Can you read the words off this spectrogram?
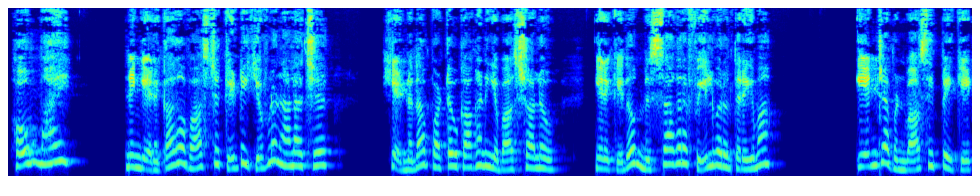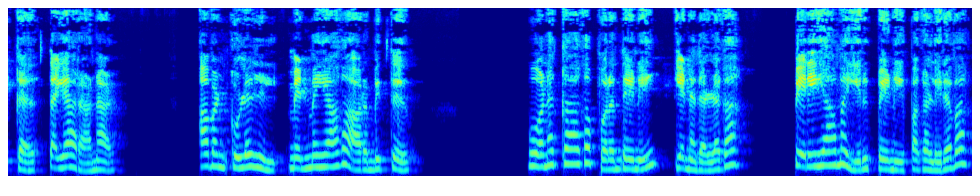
ஹோம் மாய் நீங்க எனக்காக வாசிச்சு கேட்டு எவ்வளவு நாளாச்சு? என்னதான் பட்டுவுக்காக நீங்க வாசிச்சாலோ? எனக்கு ஏதோ மிஸ் ஆகிற ஃபீல் வரும் தெரியுமா? என்று அவன் வாசிப்பை கேட்க தயாரானாள். அவன் குழலில் மென்மையாக ஆரம்பித்து உனக்காக பிறந்தேனே எனதழகா பெரியாம இருப்பேனே பகலிரவா?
